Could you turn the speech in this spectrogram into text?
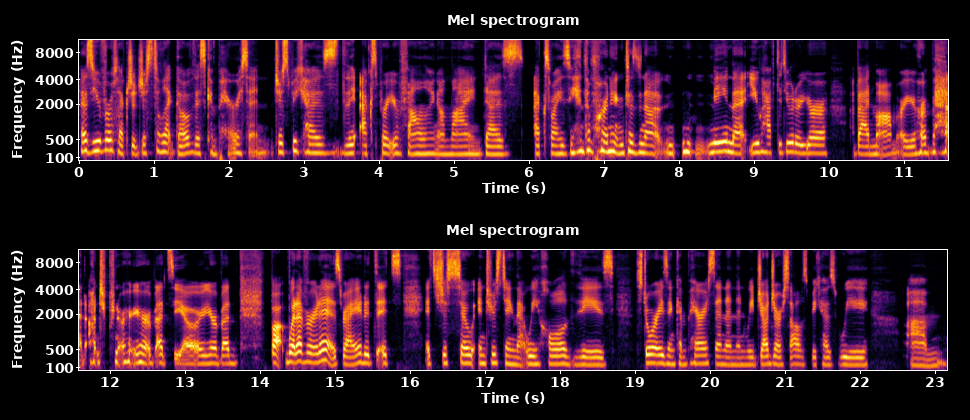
as you've reflected, just to let go of this comparison. Just because the expert you're following online does XYZ in the morning does not mean that you have to do it or you're a bad mom or you're a bad entrepreneur or you're a bad CEO or you're a bad but whatever it is, right? It's it's it's just so interesting that we hold these stories in comparison and then we judge ourselves because we um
